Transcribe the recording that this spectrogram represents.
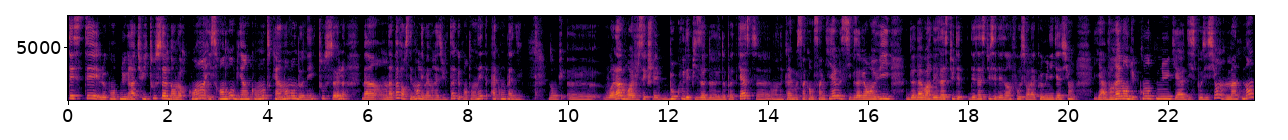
testé le contenu gratuit tout seul dans leur coin, ils se rendront bien compte qu'à un moment donné, tout seul, ben, on n'a pas forcément les mêmes résultats que quand on est accompagné. Donc euh, voilà, moi je sais que je fais beaucoup d'épisodes de, podcast, euh, on est quand même au 55e. Si vous avez envie d'avoir des astuces, et, des infos sur la communication, il y a vraiment du contenu qui est à disposition. Maintenant,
